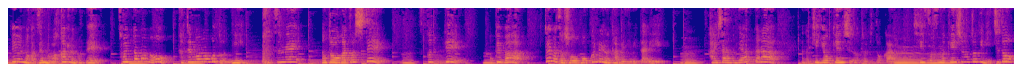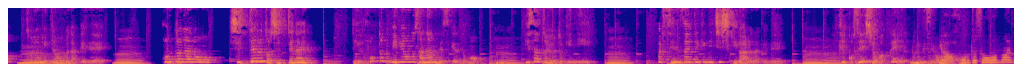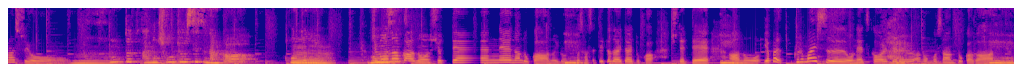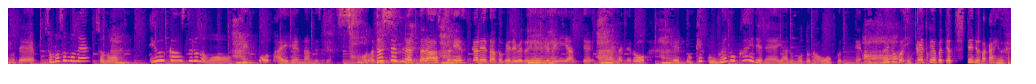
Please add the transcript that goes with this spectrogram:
っていうのが全部わかるので、そういったものを建物ごとに説明の動画として作っておけば、例えばその消防訓練のために見たり、会社であったら、あの企業研修の時とか、新卒の研修の時に一度それを見ておくだけで、本当にあの、知ってると知ってないっていう本当に微妙な差なんですけれども、うん、いざという時に、うん、やっぱり潜在的に知識があるだけで、うん、結構精子を分けるんですよ。いや、本当そう思いますよ。うん、本当、あの、商業施設なんかは、本当に、うちもなんかあの出店ね、何度かあのいろいろさせていただいたりとかしてて、えー、あの、やっぱり車椅子をね、使われてる、あのお子さんとかがいるので、えー、そもそもね、その、入館するのも結構大変なんですよ。そう、ね、私たちだったら普通にエスカレーターとかエレベーターで行けばいいやんって、あれなんだけど、えっと、結構上の階でね、やることが多くって、1階とか、1階とかやっぱり出店料高いので、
